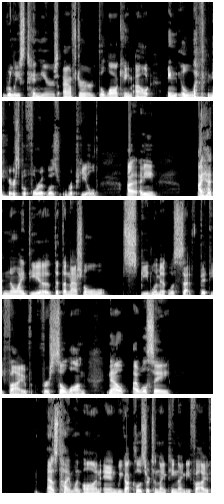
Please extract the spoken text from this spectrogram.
released 10 years after the law came out and 11 years before it was repealed. I, I mean, I had no idea that the national speed limit was set 55 for so long. Now, I will say, as time went on and we got closer to 1995,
